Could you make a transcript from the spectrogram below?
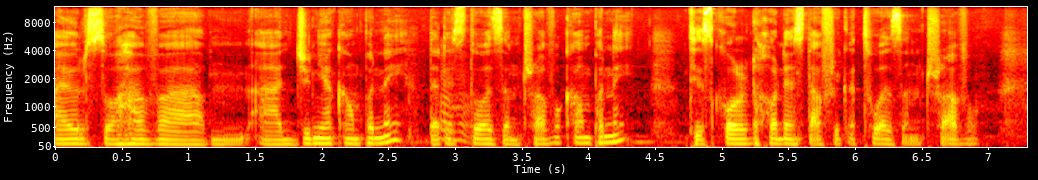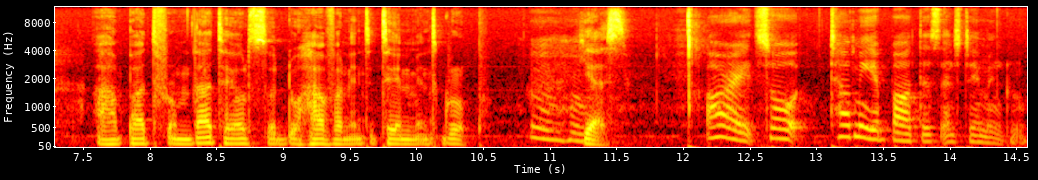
I also have um, a junior company that is tours and travel company. It is called Honest Africa Tours and Travel. Uh, apart from that, I also do have an entertainment group. Yes. All right, so tell me about this entertainment group.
